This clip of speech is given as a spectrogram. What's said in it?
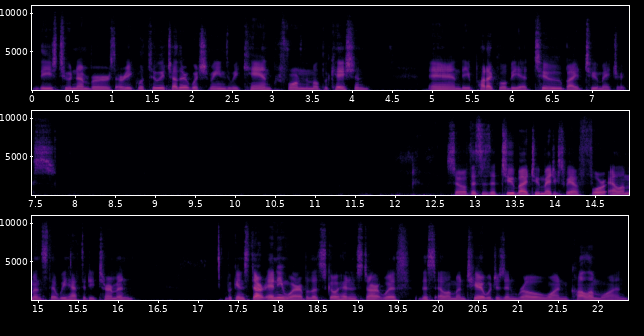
These two numbers are equal to each other, which means we can perform the multiplication, and the product will be a 2 by 2 matrix. So if this is a 2 by 2 matrix, we have four elements that we have to determine. We can start anywhere, but let's go ahead and start with this element here, which is in row 1, column 1.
